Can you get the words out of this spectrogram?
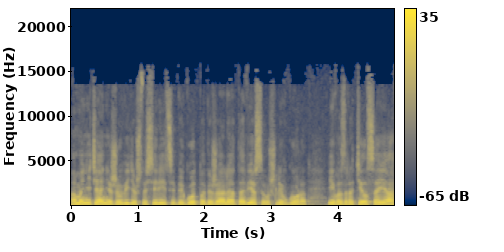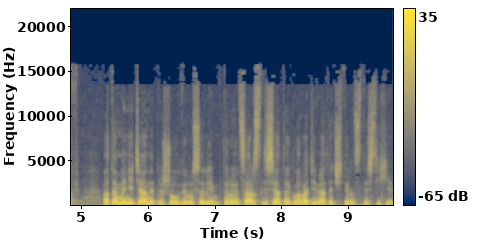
Аммонитяне же, увидев, что сирийцы бегут, побежали от Овес и ушли в город. И возвратился Иав от аммонитян и пришел в Иерусалим. Второе царство, 10 глава, 9-14 стихи.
